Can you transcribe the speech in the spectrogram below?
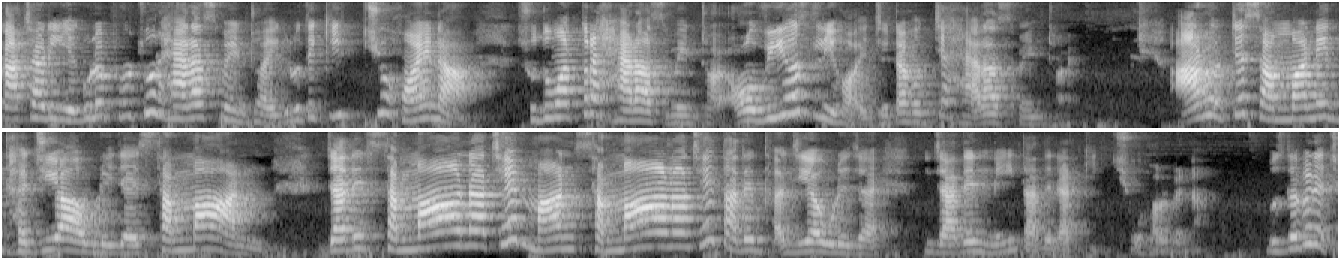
কাছারি, এগুলো প্রচুর হ্যারাসমেন্ট হয়। এগুলোতে কিচ্ছু হয় না। শুধুমাত্র হ্যারাসমেন্ট হয়। অবভিয়াসলি হয়, যেটা হচ্ছে হ্যারাসমেন্ট হয়। আর হচ্ছে সম্মানের ধাজিয়া উড়ে যায়। সম্মান। যাদের সম্মান আছে, মান সম্মান আছে, তাদের ধাজিয়া উড়ে যায়। যাদের নেই, তাদের আর কিচ্ছু হবে না। বুঝতে পেরেছ?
